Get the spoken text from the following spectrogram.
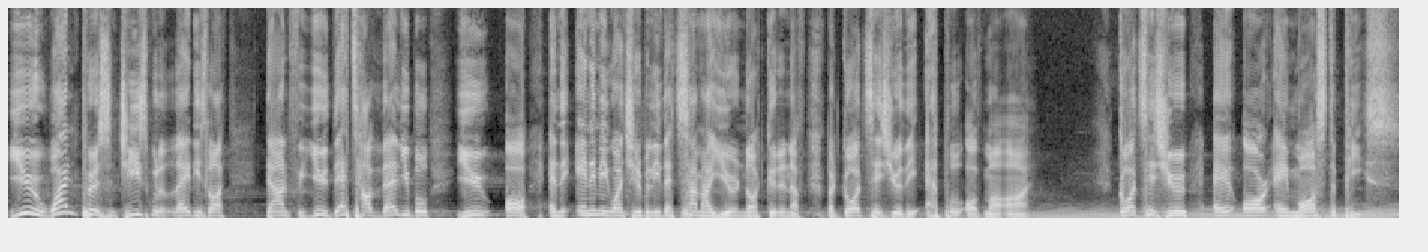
you, one person, Jesus would have laid his life down for you. That's how valuable you are. And the enemy wants you to believe that somehow you're not good enough. But God says you're the apple of my eye. God says you are a masterpiece.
